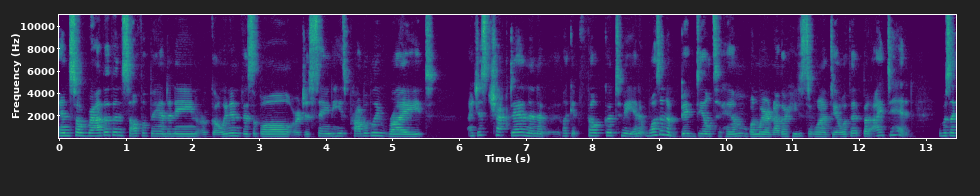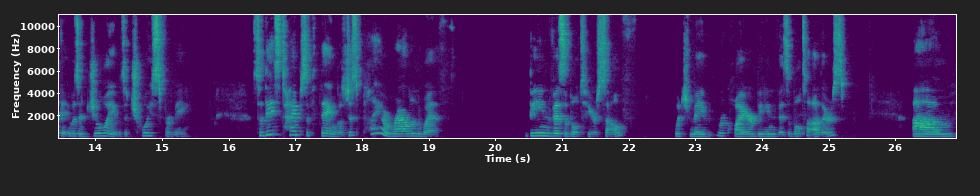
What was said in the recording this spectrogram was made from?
And so rather than self abandoning or going invisible or just saying he's probably right, I just checked in and it like it felt good to me. And it wasn't a big deal to him one way or another. He just didn't want to deal with it, but I did. It was like it was a joy, it was a choice for me. So these types of things, just play around with being visible to yourself, which may require being visible to others um,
